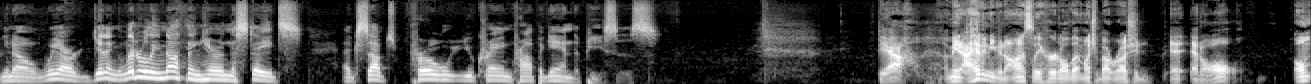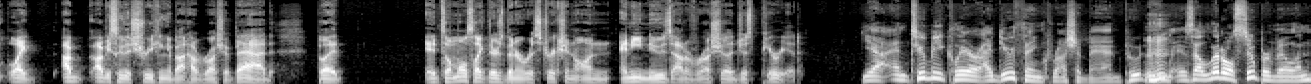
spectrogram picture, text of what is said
You know, we are getting literally nothing here in the States except pro Ukraine propaganda pieces. Yeah. I mean, I haven't even honestly heard all that much about Russia at, at all. Um, like, ob- obviously, the shrieking about how Russia bad, but it's almost like there's been a restriction on any news out of Russia, just period. Yeah, and to be clear, I do think Russia bad. Mm-hmm. Putin is a little supervillain.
